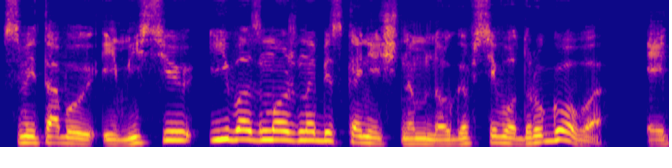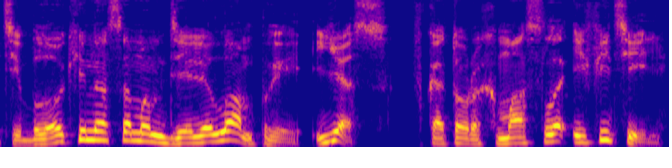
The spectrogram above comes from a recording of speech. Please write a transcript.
световую эмиссию и, возможно, бесконечно много всего другого. Эти блоки на самом деле лампы, yes, в которых масло и фитиль.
